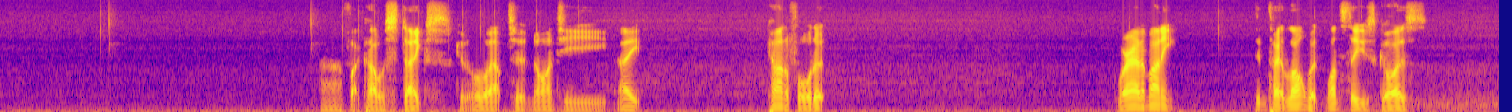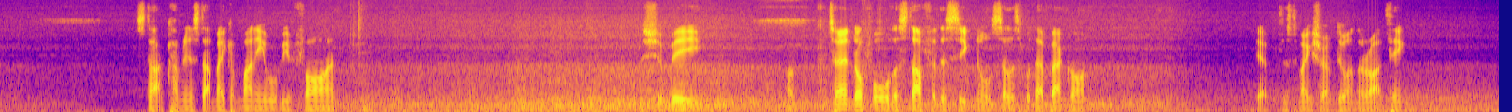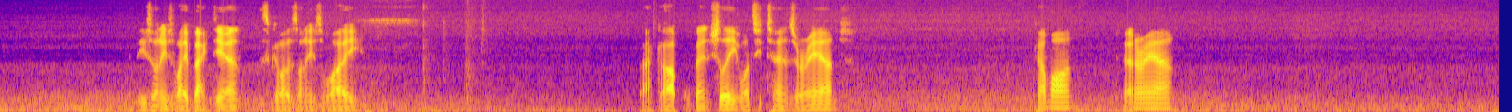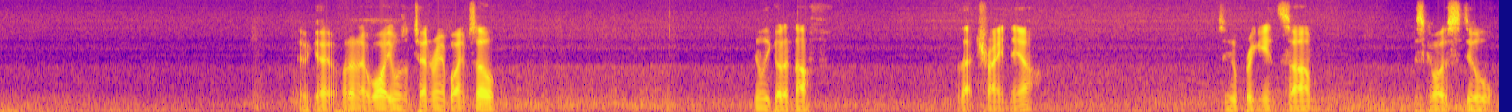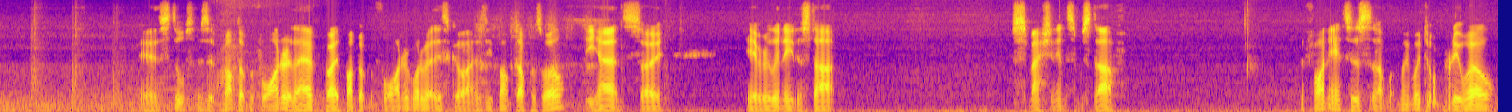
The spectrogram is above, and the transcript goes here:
Uh, flat car with stakes. Get all the way up to 98. Can't afford it. We're out of money. Didn't take long, but once these guys start coming in and start making money, we'll be fine. Should be... I've turned off all the stuff for the signals, so let's put that back on. Yep, just to make sure I'm doing the right thing. He's on his way back down. This guy's on his way back up eventually once he turns around. Come on. Turn around. There we go. I don't know why he wasn't turning around by himself. Nearly got enough for that train now. So he'll bring in some. This guy's still... Yeah, still... Is it bumped up to 400? They have both bumped up to 400. What about this guy? Has he bumped up as well? He has. So, yeah, really need to start smashing in some stuff. The finances, I mean, we're doing pretty well.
